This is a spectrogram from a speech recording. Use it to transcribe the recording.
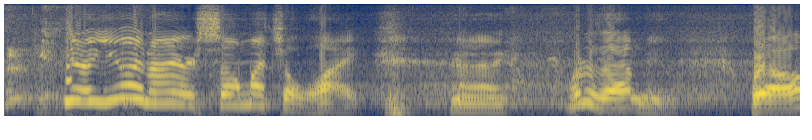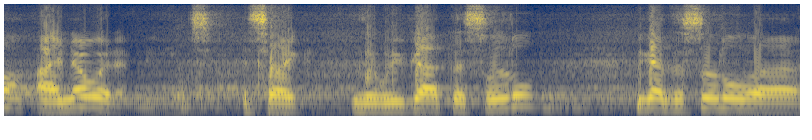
you know, you and I are so much alike. I, what does that mean? Well, I know what it means. It's like we've got this little, we got this little, uh,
